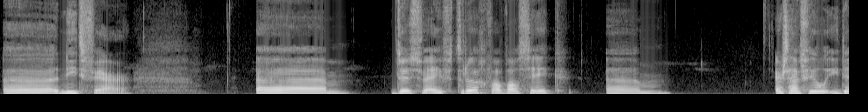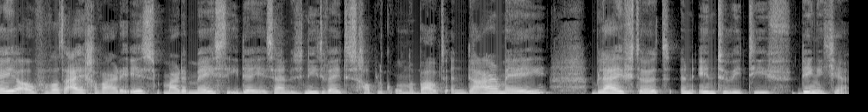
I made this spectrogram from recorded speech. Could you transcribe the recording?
uh, niet fair. Um, dus we even terug. Waar was ik? Um, er zijn veel ideeën over wat eigenwaarde is, maar de meeste ideeën zijn dus niet wetenschappelijk onderbouwd. En daarmee blijft het een intuïtief dingetje.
